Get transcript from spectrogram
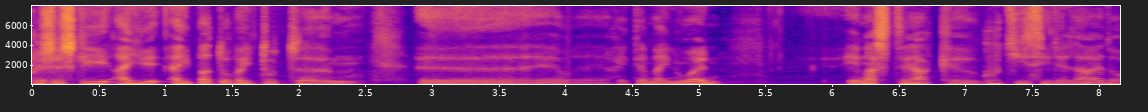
preseski aipatu baitut egiten e, bainuen emazteak eh, gutxi zirela edo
